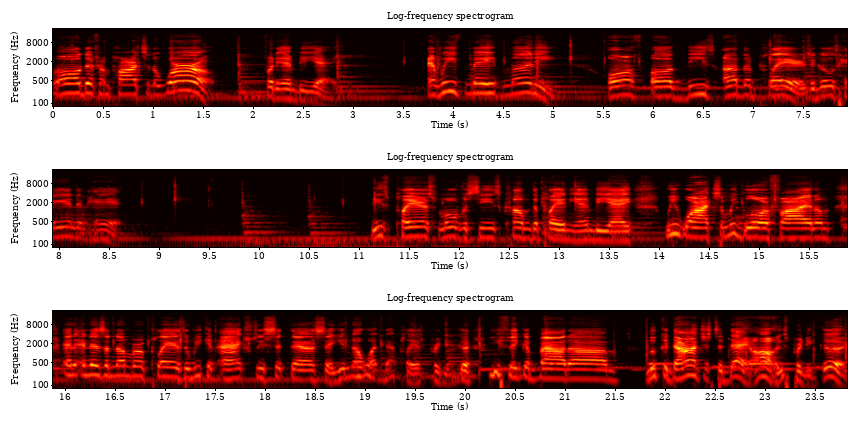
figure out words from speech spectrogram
all different parts of the world for the NBA. And we've made money off of these other players. It goes hand in hand. These players from overseas come to play in the NBA. We watch them, we glorify them. And, and there's a number of players that we can actually sit down and say, you know what, that player is pretty good. You think about um, Luka Doncic today. Oh, he's pretty good.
